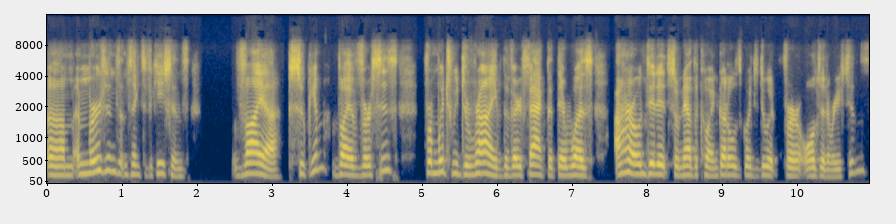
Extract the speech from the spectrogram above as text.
um, immersions and sanctifications via psukim, via verses, from which we derive the very fact that there was Aharon did it, so now the Kohen Gadol is going to do it for all generations,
